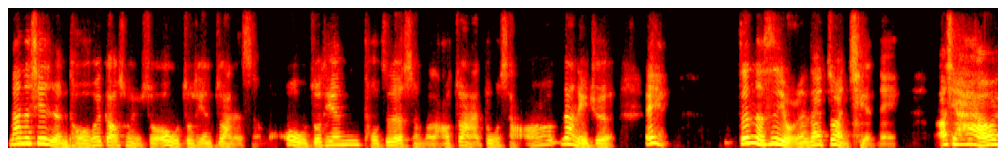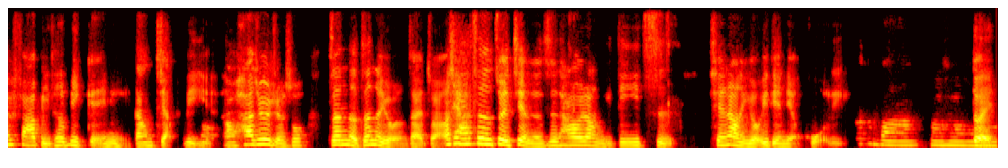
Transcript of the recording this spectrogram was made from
那那些人头会告诉你说，哦，我昨天赚了什么？哦，我昨天投资了什么？然后赚了多少？然后让你觉得，哎，真的是有人在赚钱呢。而且他还会发比特币给你当奖励，嗯、然后他就会觉得说，真的真的有人在赚，而且他甚至最贱的是，他会让你第一次先让你有一点点获利。真的吗？嗯、对，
